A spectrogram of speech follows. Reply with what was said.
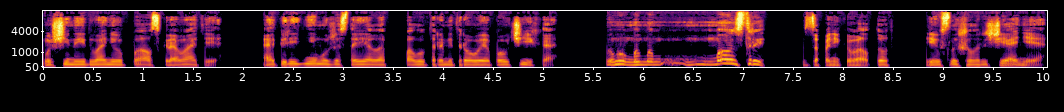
мужчина едва не упал с кровати, а перед ним уже стояла полутораметровая паучиха. «Монстры!» — запаниковал тот и услышал рычание,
